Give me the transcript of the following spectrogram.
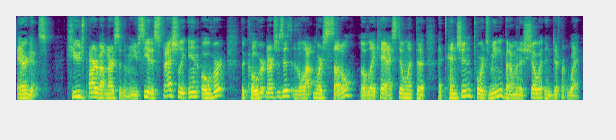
arrogance huge part about narcissism and you see it especially in overt. The covert narcissist is a lot more subtle of like hey i still want the attention towards me but i'm going to show it in a different way.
